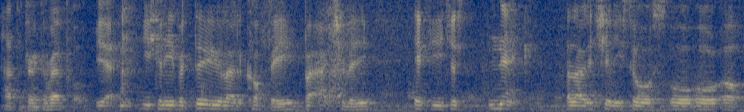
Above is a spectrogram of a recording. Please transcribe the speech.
had to drink a Red Bull. Yeah, you can either do a load of coffee, but actually, if you just neck a load of chili sauce or, or, or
